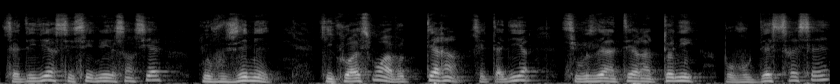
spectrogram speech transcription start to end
c'est-à-dire si c'est une huile essentielle que vous aimez, qui correspond à votre terrain, c'est-à-dire si vous avez un terrain tonique pour vous déstresser,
